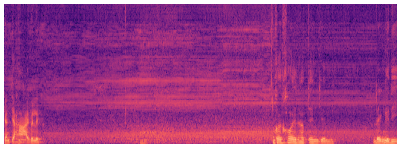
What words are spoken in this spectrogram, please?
ยังจะหายไปเลย ค่อยๆนะครับใจเย็นๆเล็งให้ดี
